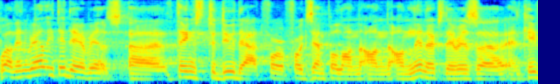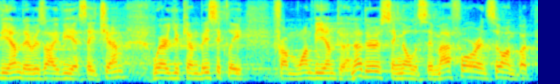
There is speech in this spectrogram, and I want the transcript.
Well, in reality, there is uh, things to do that. For, for example, on, on, on Linux, there is, uh, and KVM, there is IVSHM, where you can basically, from one VM to another, signal a semaphore and so on. But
